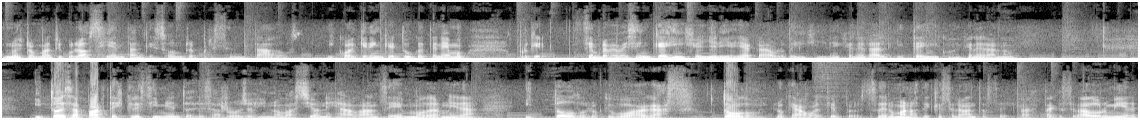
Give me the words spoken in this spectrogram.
nuestros matriculados sientan que son representados. Y cualquier inquietud que tenemos, porque siempre me dicen qué es ingeniería, y acá hablo de ingeniería en general y técnicos en general, ¿no? Y toda esa parte es crecimiento, es desarrollo, es innovación, es avance, es modernidad. Y todo lo que vos hagas todo lo que haga cualquier ser humano desde que se levanta hasta que se va a dormir,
